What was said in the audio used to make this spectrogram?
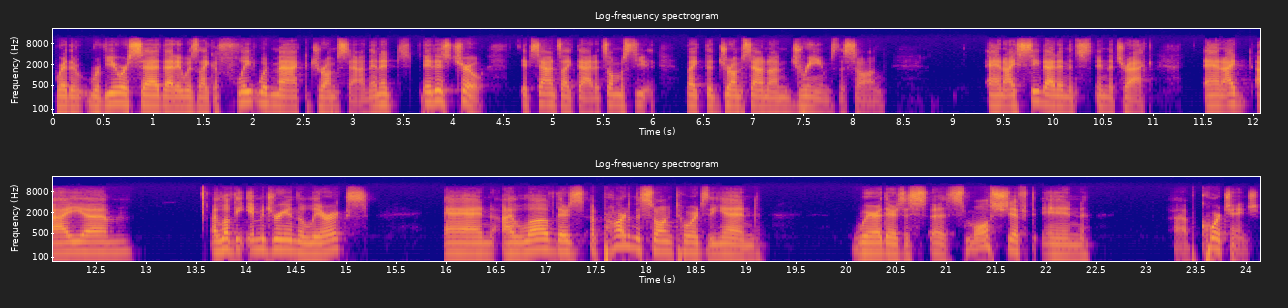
where the reviewer said that it was like a Fleetwood Mac drum sound, and it it is true. It sounds like that. It's almost like the drum sound on Dreams, the song, and I see that in the in the track, and I I um I love the imagery and the lyrics. And I love there's a part of the song towards the end where there's a small shift in uh, chord change.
